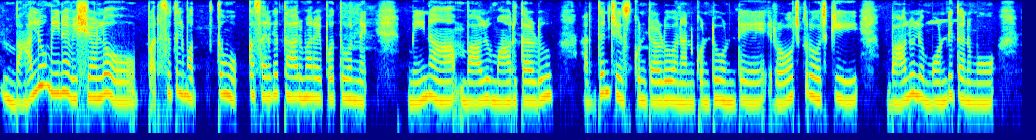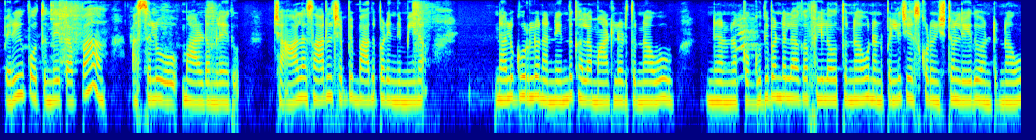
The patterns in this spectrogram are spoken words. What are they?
బాలు మీనా విషయంలో పరిస్థితులు మొత్తం ఒక్కసారిగా తారుమారైపోతూ ఉన్నాయి. మీనా బాలు మారుతాడు అర్థం చేసుకుంటాడు అని అనుకుంటూ ఉంటే రోజుకు రోజుకి బాలులో మొండితనము పెరిగిపోతుందే తప్ప అస్సలు మారడం లేదు. చాలాసార్లు చెప్పి బాధపడింది మీనా. నలుగురిలో నన్ను ఎందుకు అలా మాట్లాడుతున్నావు? నన్ను ఒక గుదిబండలాగా ఫీల్ అవుతున్నావు నన్ను పెళ్ళి చేసుకోవడం ఇష్టం లేదు అంటున్నావు.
